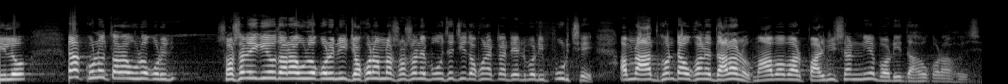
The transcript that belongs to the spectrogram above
নিল। না কোনো তারা উড়ো করিনি। শ্মশানে গিয়েও তারা উড়ো করিনি। যখন আমরা শ্মশানে পৌঁছেছি, তখন একটা ডেড বডি পুড়ছে। আমরা আধ ঘণ্টা ওখানে দাঁড়ানো। মা বাবার পারমিশন নিয়ে বডি দাহ করা হয়েছে।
